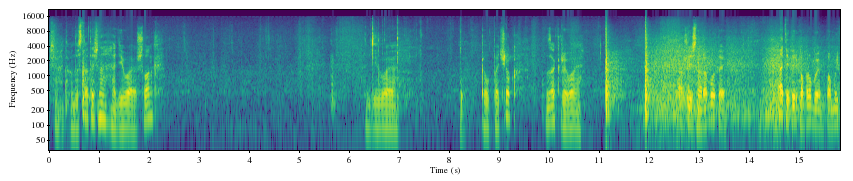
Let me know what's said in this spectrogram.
Все, этого достаточно. Одеваю шланг. Одеваю колпачок. Закрываю. Отлично работает. А теперь попробуем помыть.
